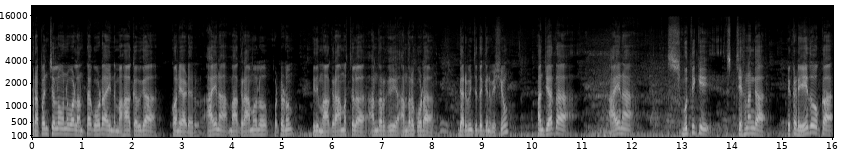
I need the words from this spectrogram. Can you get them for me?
ప్రపంచంలో ఉన్న వాళ్ళంతా కూడా ఆయన మహాకవిగా కొనియాడారు. ఆయన మా గ్రామంలో పుట్టడం ఇది మా గ్రామస్తుల అందరికీ అందరూ కూడా గర్వించదగిన విషయం. అందుచేత ఆయన స్మృతికి చిహ్నంగా ఇక్కడ ఏదో ఒక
